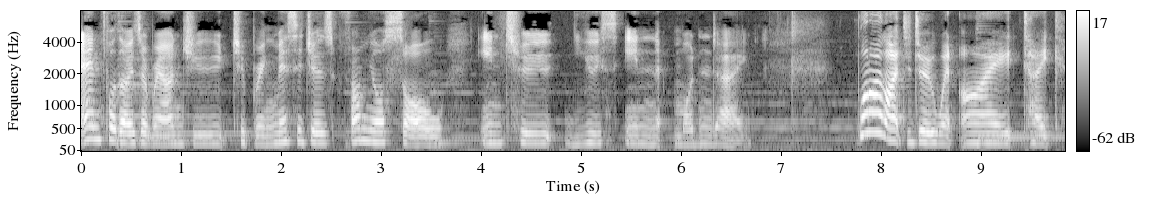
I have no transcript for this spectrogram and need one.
and for those around you to bring messages from your soul into use in modern day. What I like to do when I take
